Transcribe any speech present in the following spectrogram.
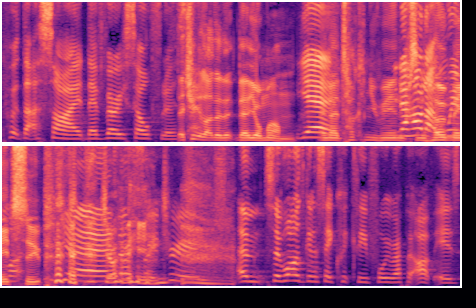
put that aside. They're very selfless. They treat you like they're, they're your mum, Yeah. and they're tucking you in You know some like homemade soup. Yeah, Do you know what I that's mean? so true. Um, so what I was gonna say quickly before we wrap it up is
